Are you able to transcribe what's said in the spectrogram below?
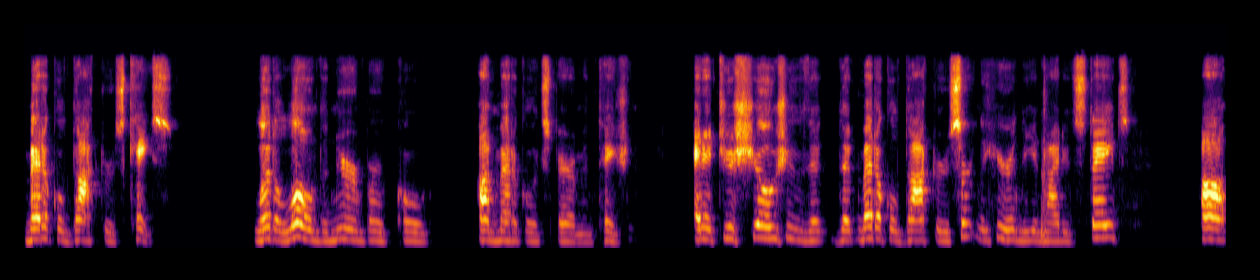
medical doctor's case, let alone the Nuremberg Code on medical experimentation. And it just shows you that, that medical doctors, certainly here in the United States, uh,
